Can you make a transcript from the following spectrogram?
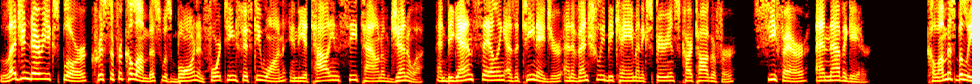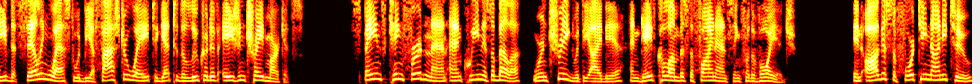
Legendary explorer Christopher Columbus was born in 1451 in the Italian sea town of Genoa and began sailing as a teenager and eventually became an experienced cartographer, seafarer, and navigator. Columbus believed that sailing west would be a faster way to get to the lucrative Asian trade markets. Spain's King Ferdinand and Queen Isabella were intrigued with the idea and gave Columbus the financing for the voyage. In August of 1492,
